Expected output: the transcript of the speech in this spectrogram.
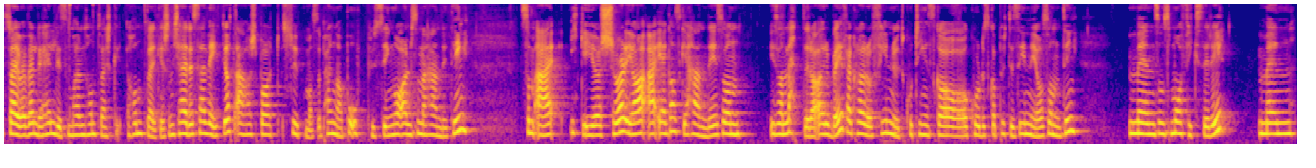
Så jeg er jo veldig heldig som har en håndverker, håndverker som kjære, så jeg vet jo at jeg har spart supermasse penger på oppussing og alle sånne handy ting som jeg ikke gjør sjøl. Ja, jeg er ganske handy sånn, i sånn lettere arbeid, for jeg klarer å finne ut hvor ting skal, og hvor det skal puttes inni og sånne ting. Men sånn småfikseri. Men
